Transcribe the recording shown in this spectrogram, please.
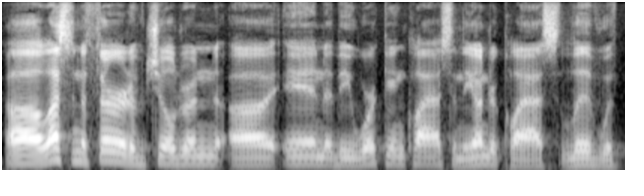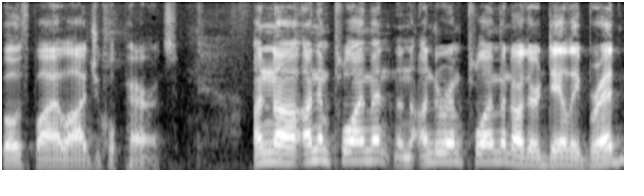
Uh, less than a third of children uh, in the working class and the underclass live with both biological parents. Un- uh, unemployment and underemployment are their daily bread.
